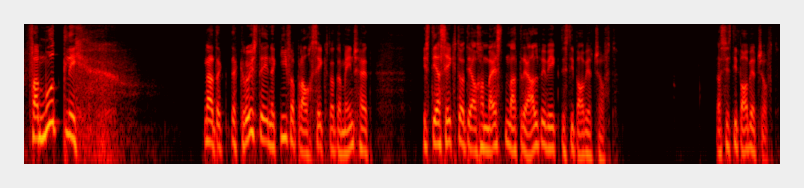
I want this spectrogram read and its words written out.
vermutlich, na, der, der größte Energieverbrauchssektor der Menschheit ist der Sektor, der auch am meisten Material bewegt, ist die Bauwirtschaft. Das ist die Bauwirtschaft.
